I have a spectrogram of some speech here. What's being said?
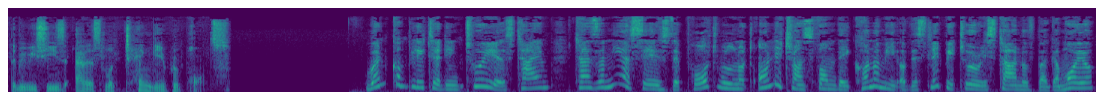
The BBC's Alice Mutengi reports. When completed in two years' time, Tanzania says the port will not only transform the economy of the sleepy tourist town of Bagamoyo,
